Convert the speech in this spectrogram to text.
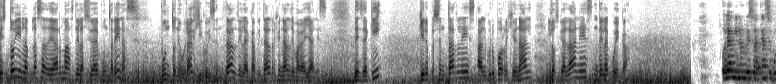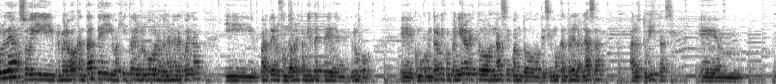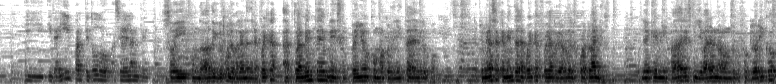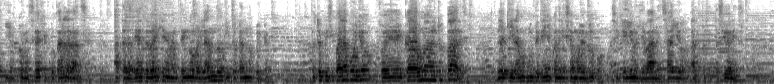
Estoy en la Plaza de Armas de la ciudad de Punta Arenas, punto neurálgico y central de la capital regional de Magallanes. Desde aquí quiero presentarles al grupo regional Los Galanes de la Cueca. Hola, mi nombre es Sebastián Sepúlveda, soy primero voz, cantante y bajista del grupo Los Galanes de la Cueca y parte de los fundadores también de este grupo. Eh, como comentaron mis compañeros, esto nace cuando decidimos cantar en la plaza a los turistas, Em, y, de ahí parte todo hacia adelante. Soy fundador del grupo Los Galanes de la Cueca. Actualmente me desempeño como acordeonista del grupo. El primer acercamiento a la cueca fue alrededor de los cuatro años, ya que mis padres me llevaron a un grupo folclórico y comencé a ejecutar la danza. Hasta los días de hoy que me mantengo bailando y tocando cueca. Nuestro principal apoyo fue cada uno de nuestros padres, ya que éramos muy pequeños cuando iniciamos el grupo, así que ellos nos llevaban ensayos, a las presentaciones,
